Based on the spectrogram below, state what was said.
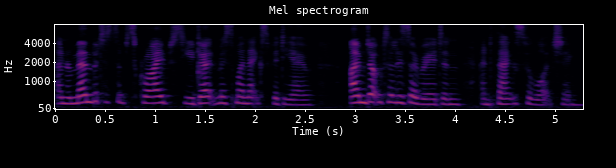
And remember to subscribe so you don't miss my next video. I'm Dr. Liz O'Riordan, and thanks for watching.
